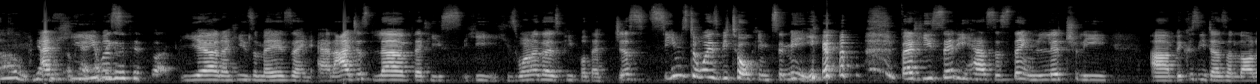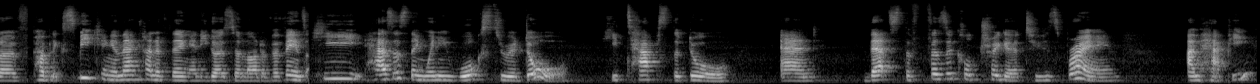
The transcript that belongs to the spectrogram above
Oh, yes. And okay. he I was- was his book. Yeah, no, he's amazing, and I just love that he's he he's one of those people that just seems to always be talking to me. but he said he has this thing, literally, uh, because he does a lot of public speaking and that kind of thing, and he goes to a lot of events. He has this thing when he walks through a door, he taps the door, and that's the physical trigger to his brain. I'm happy,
